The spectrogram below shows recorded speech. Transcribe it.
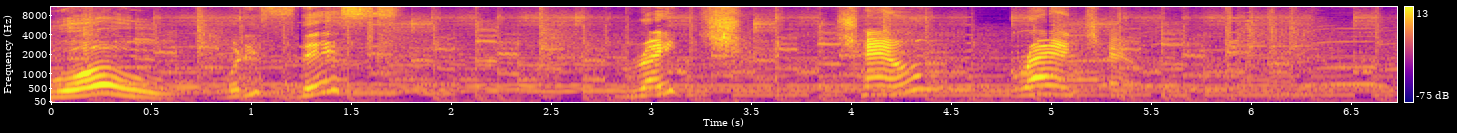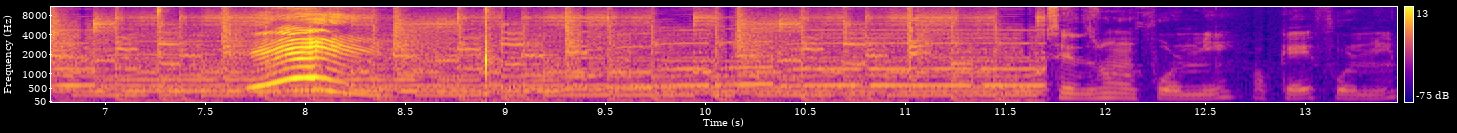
Whoa! What is this? Rach Chow? Ryan Chow. Hey! Say this one for me, okay? For me.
